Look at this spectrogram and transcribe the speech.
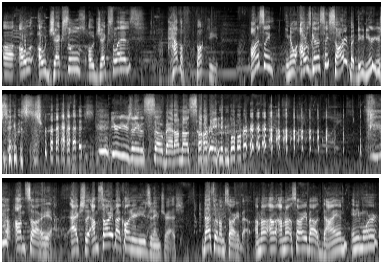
Uh, O Ojexels, Ojexles. How the fuck do you? Honestly, you know, I was gonna say sorry, but dude, your username is trash. Your username is so bad. I'm not sorry anymore. I'm sorry. Actually, I'm sorry about calling your username trash. That's what I'm sorry about. I'm not. I'm, I'm not sorry about dying anymore.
